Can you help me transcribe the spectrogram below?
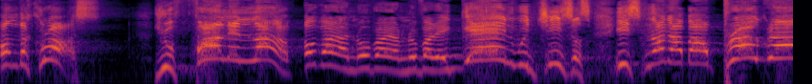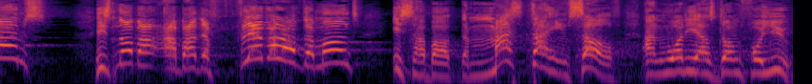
on the cross, you fall in love over and over and over again with Jesus. It's not about programs. It's not about, about the flavor of the month. It's about the master himself and what he has done for you.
